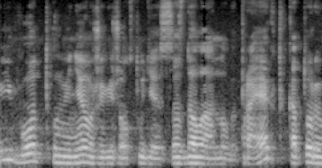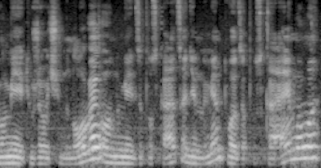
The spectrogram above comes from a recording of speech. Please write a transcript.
и вот у меня уже Visual Studio создала новый проект, который умеет уже очень много, он умеет запускаться. Один момент, вот запускаем его,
